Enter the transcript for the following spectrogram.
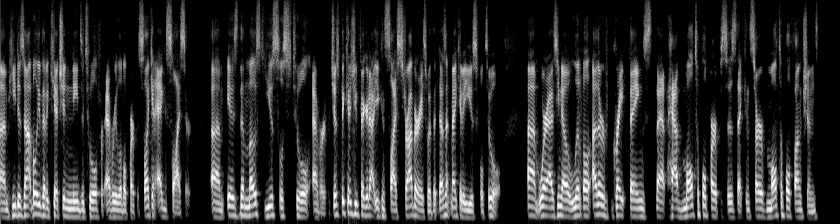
Um, he does not believe that a kitchen needs a tool for every little purpose, like an egg slicer. Um, is the most useless tool ever. Just because you figured out you can slice strawberries with it doesn't make it a useful tool. Um, whereas, you know, little other great things that have multiple purposes that can serve multiple functions,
